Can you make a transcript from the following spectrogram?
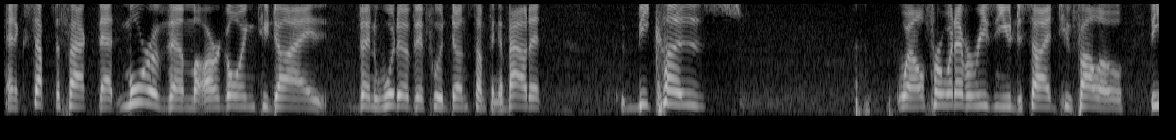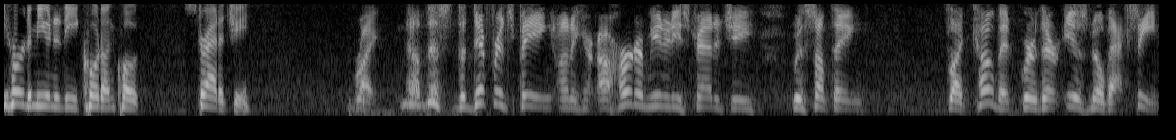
and accept the fact that more of them are going to die than would have if we'd done something about it, because, well, for whatever reason you decide to follow the herd immunity quote unquote strategy. Right. Now, this the difference being on a, a herd immunity strategy with something like COVID, where there is no vaccine,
